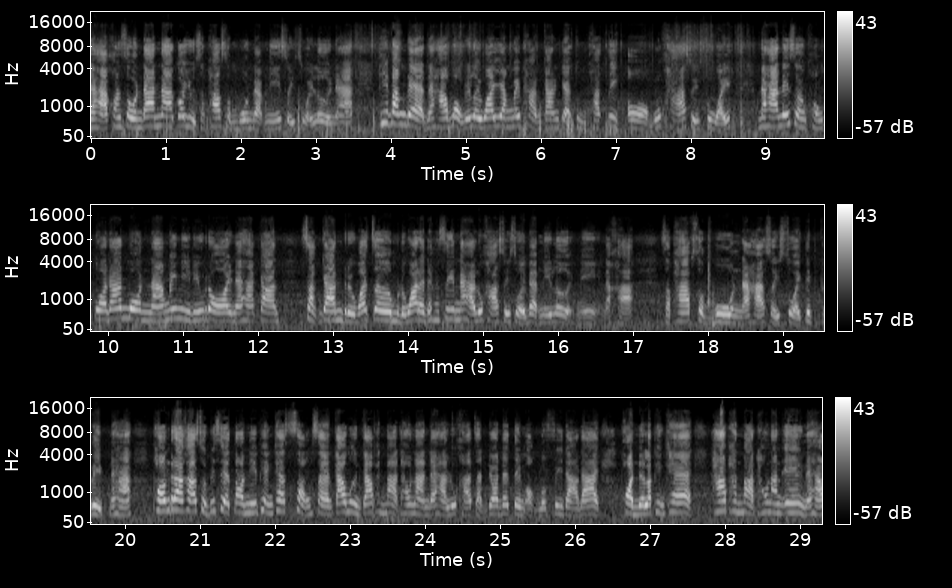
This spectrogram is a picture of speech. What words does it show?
นะคะคอนโซลด้านหน้าก็อยู่สภาพสมบูรณ์แบบนี้สวยๆเลยนะคะที่บังแดดนะคะบอกได้เลยว่ายังไม่ผ่านการแกะถุงพลาสติกออกลูกค้าสวยๆนะคะ ในส่วนของตัวด้านบนนะไม่มีริ้วรอยนะคะ การสักยันหรือว่าเจิมหรือว่าอะไรทั้งสิ้นนะคะ ลูกค้าสวยๆแบบนี้เลยนี่นะคะ สภาพสมบูรณ์นะคะ สวยๆ กริบๆ นะคะ พร้อมราคาสุดพิเศษตอนนี้เพียงแค่ 299,000 บาทเท่านั้นนะคะ ลูกค้าจัดยอดได้เต็มออกรถฟรีดาวได้ ผ่อนเดือนละเพียงแค่ 5,000 บาทเท่านั้นเองนะคะ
